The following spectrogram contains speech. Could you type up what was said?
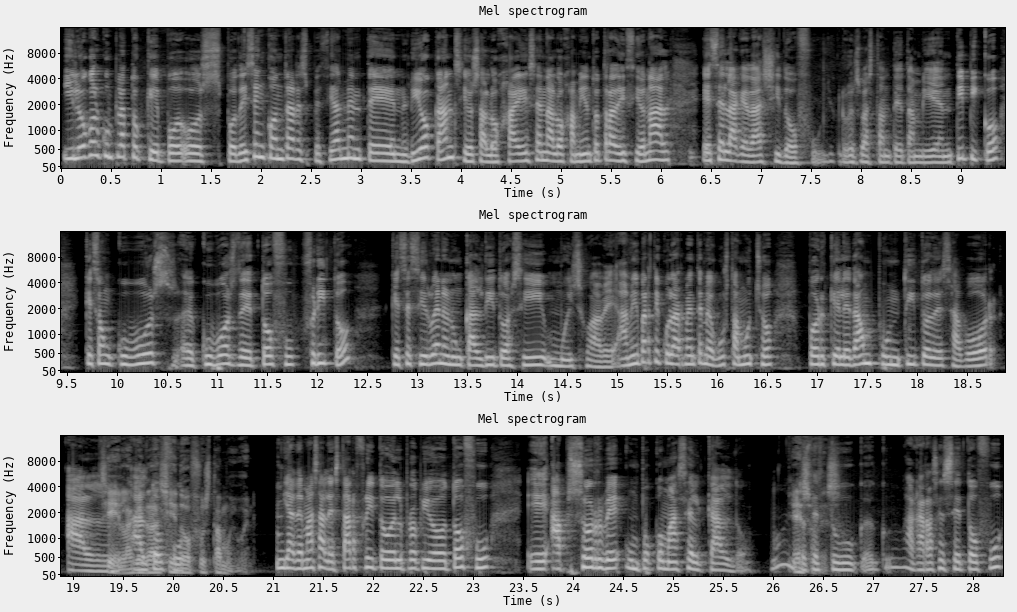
Y luego algún plato que po- os podéis encontrar especialmente en ryokan, si os alojáis en alojamiento tradicional, es el agedashi tofu. Yo creo que es bastante también típico, que son cubos, eh, cubos de tofu frito que se sirven en un caldito así muy suave. A mí particularmente me gusta mucho porque le da un puntito de sabor al, Sí, la al tofu. tofu está muy buena. Y además, al estar frito el propio tofu, eh, absorbe un poco más el caldo. ¿no? Entonces es. tú eh, agarras ese tofu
